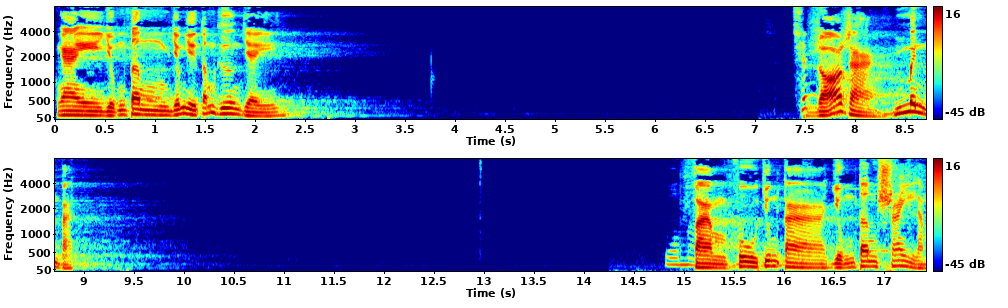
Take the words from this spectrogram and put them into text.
Ngài dụng tâm giống như tấm gương vậy. Rõ ràng, minh bạch. Phàm phu chúng ta dụng tâm sai lầm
